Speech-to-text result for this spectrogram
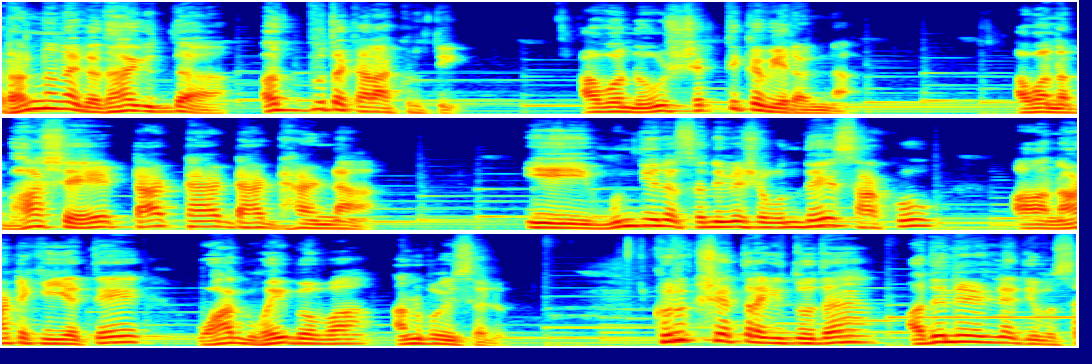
ರನ್ನನ ಗದಾಯುದ್ಧ ಅದ್ಭುತ ಕಲಾಕೃತಿ. ಅವನು ಶಕ್ತಿ ಕವಿರನ್ನ ಅವನ ಭಾಷೆ ಟಾಟಾ ಡಾಢಾಣ್ಣ ಈ ಮುಂದಿನ ಸನ್ನಿವೇಶ ಒಂದೇ ಸಾಕು, ಆ ನಾಟಕೀಯತೆ ವಾಗ್ವೈಭವ ಅನುಭವಿಸಲು. ಕುರುಕ್ಷೇತ್ರ ಯುದ್ಧದ ಹದಿನೇಳನೇ ದಿವಸ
